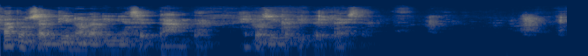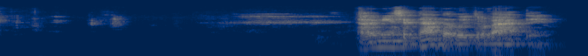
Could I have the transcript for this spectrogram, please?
Fate un saltino alla linea 70 e così capite il testo. Alla linea 70 voi trovate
